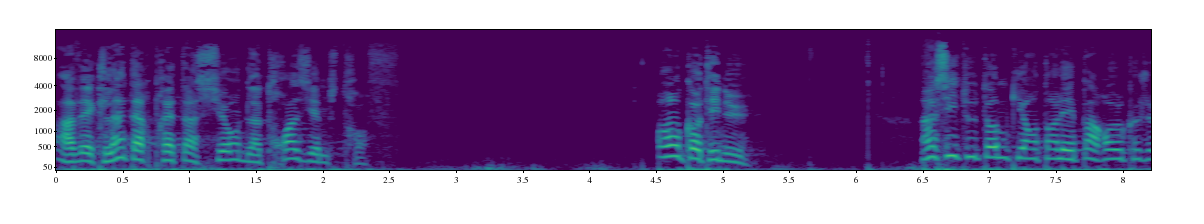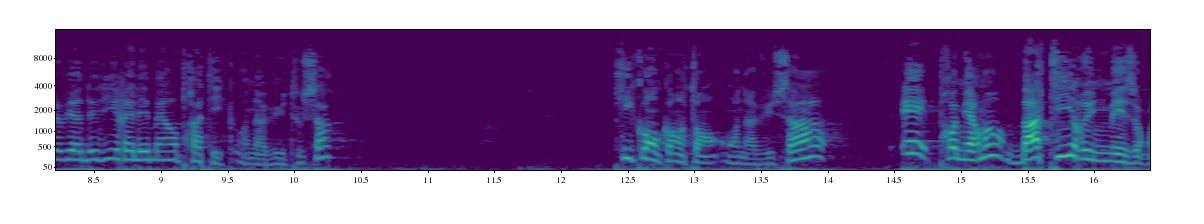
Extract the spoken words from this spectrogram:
avec l'interprétation de la troisième strophe. On continue. Ainsi tout homme qui entend les paroles que je viens de dire et les met en pratique. On a vu tout ça Quiconque entend, on a vu ça. Et premièrement, bâtir une maison.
